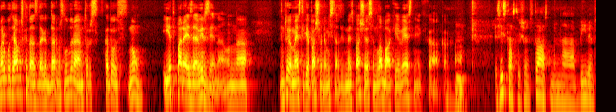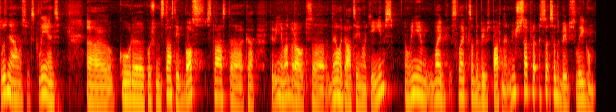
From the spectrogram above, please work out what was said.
varbūt jāpaskatās, tagad darba sludinājumu tur skatos, nu, iet pareizajā virzienā. Un, un to jau mēs tikai paši varam izstāstīt. Mēs paši esam labākie vēstnieki. Kā, kā, kā. Mm. Es izstāstīšu vienu stāstu. Man uh, bija viens uzņēmums, viens klients, uh, kur, kurš man stāstīja, boss stāsta, ka pie viņiem atbrauc uh, delegācija no Ķīnas. Viņiem vajag slēgt sadarbības partneri. Viņš sapra, sadarbības līgumu.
